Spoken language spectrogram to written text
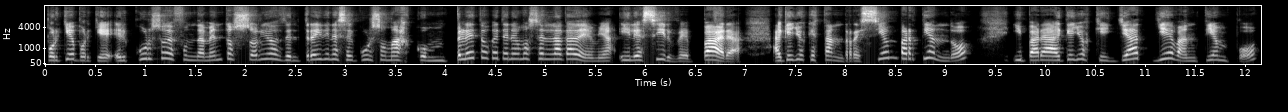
¿Por qué? Porque el curso de fundamentos sólidos del trading es el curso más completo que tenemos en la academia y le sirve para aquellos que están recién partiendo y para aquellos que ya llevan tiempo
